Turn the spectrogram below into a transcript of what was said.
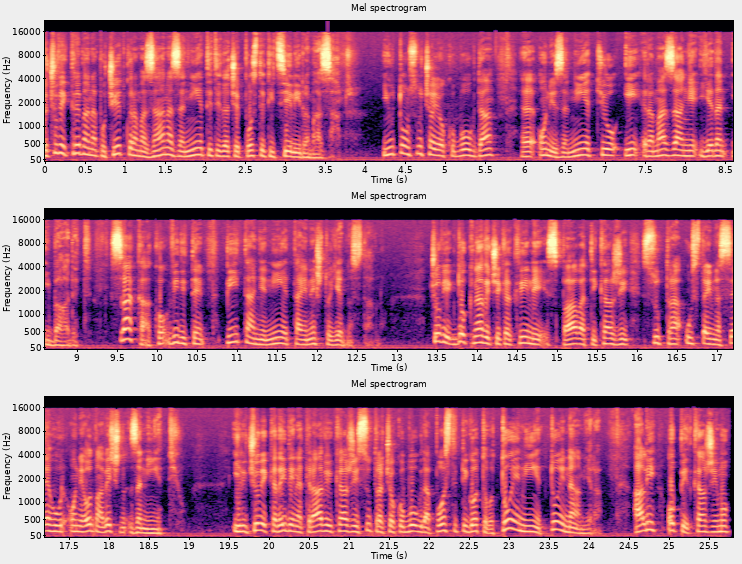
da čovjek treba na početku Ramazana zanijetiti da će postiti cijeli Ramazan. I u tom slučaju, ako Bog da, eh, on je zanijetio i Ramazan je jedan ibadet. Svakako, vidite, pitanje nije taj nešto jednostavno. Čovjek dok naveče kad krene spavati kaže sutra ustajem na sehur, on je odmah već zanijetio. Ili čovjek kada ide na teraviju kaže sutra će oko Bog da postiti, gotovo. To je nije, to je namjera. Ali, opet kažemo,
